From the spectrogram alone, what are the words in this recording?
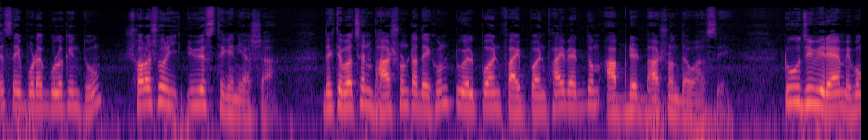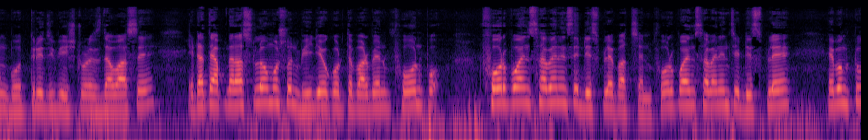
এস এই প্রোডাক্টগুলো কিন্তু সরাসরি ইউএস থেকে নিয়ে আসা। দেখতে পাচ্ছেন ভার্সনটা দেখুন twelve point five point five একদম আপডেট ভার্সন দেওয়া আছে। টু জিবি র্যাম এবং বত্রিশ জিবি স্টোরেজ দেওয়া আছে। এটাতে আপনারা স্লো মোশন ভিডিও করতে পারবেন। Phone four point seven inch display পাচ্ছেন। Four point seven inch display এবং টু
